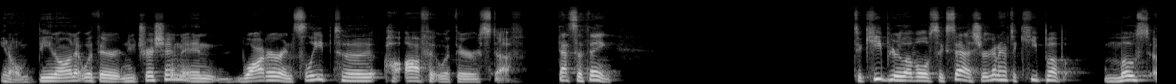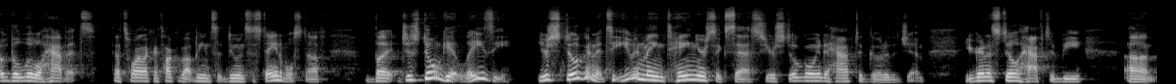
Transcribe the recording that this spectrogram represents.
you know being on it with their nutrition and water and sleep to off it with their stuff. That's the thing. To keep your level of success you're going to have to keep up most of the little habits. That's why like i talk about being doing sustainable stuff but just don't get lazy. You're still going to to even maintain your success you're still going to have to go to the gym. You're going to still have to be um,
